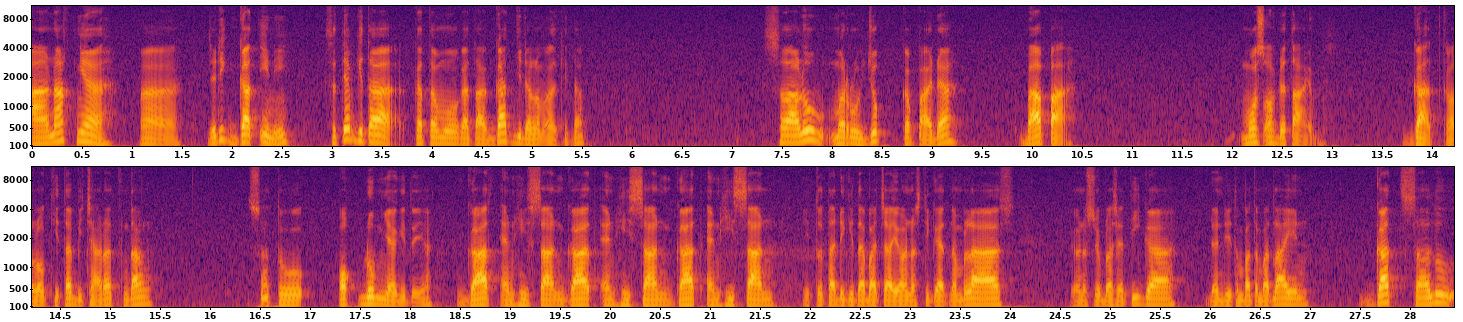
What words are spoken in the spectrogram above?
anaknya. Nah, jadi God ini setiap kita ketemu kata God di dalam Alkitab selalu merujuk kepada Bapa. Most of the time. God kalau kita bicara tentang suatu oknumnya gitu ya. God and his son, God and his son, God and his son. Itu tadi kita baca Yohanes 3 ayat 16, Yohanes 17 ayat 3 dan di tempat-tempat lain. God selalu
